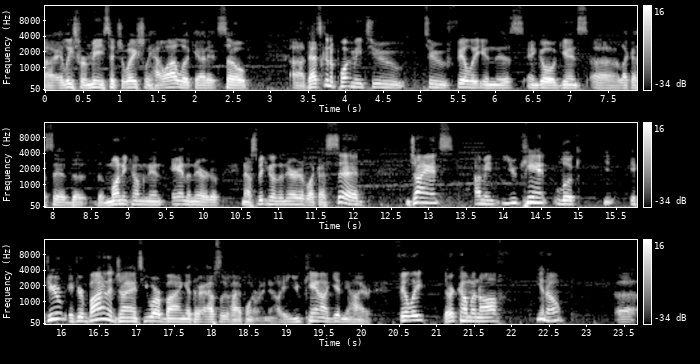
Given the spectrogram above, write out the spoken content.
uh, at least for me, situationally, how I look at it. So, uh, that's going to point me to to Philly in this and go against, uh, like I said, the the money coming in and the narrative. Now, speaking of the narrative, like I said, Giants. I mean, you can't look if you if you're buying the Giants, you are buying at their absolute high point right now. You cannot get any higher. Philly, they're coming off. You know, uh,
